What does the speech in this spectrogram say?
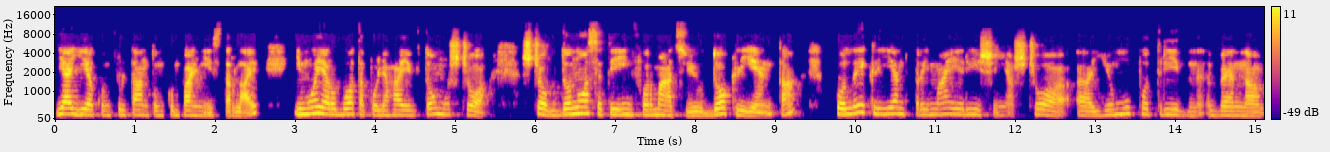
Я є консультантом компанії StarLife, і моя робота полягає в тому, що щоб доносити інформацію до клієнта. Коли клієнт приймає рішення, що е, йому потрібен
